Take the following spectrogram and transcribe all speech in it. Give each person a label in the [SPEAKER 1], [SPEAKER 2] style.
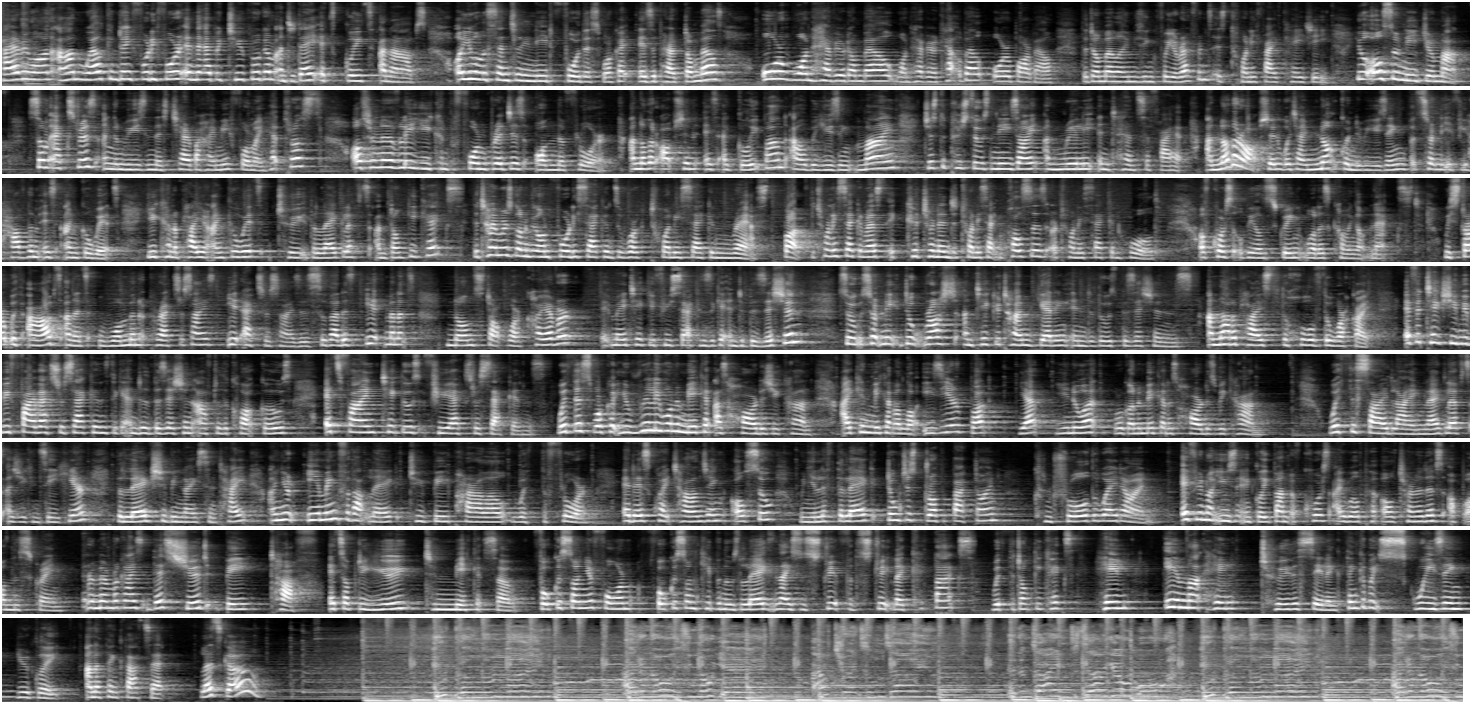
[SPEAKER 1] Hi everyone and welcome day 44 in the Epic 2 program and today it's glutes and abs. All you will essentially need for this workout is a pair of dumbbells or one heavier dumbbell, one heavier kettlebell or a barbell. The dumbbell I'm using for your reference is 25 kg. You'll also need your mat. Some extras, I'm going to be using this chair behind me for my hip thrusts. Alternatively, you can perform bridges on the floor. Another option is a glute band. I'll be using mine just to push those knees out and really intensify it. Another option, which I'm not going to be using, but certainly if you have them, is ankle weights. You can apply your ankle weights to the leg lifts and donkey kicks. The timer is going to be on 40 seconds of work, 20 second rest. But the 20 second rest, it could turn into 20 second pulses or 20 second hold. Of course, it will be on screen what is coming up next. We start with abs and it's one minute per exercise, eight exercises. So that is eight minutes non-stop work. However, it may take you a few seconds to get into position. So certainly don't rush and take your time getting into those positions. And that applies to the whole of the workout. If it takes you maybe five extra seconds to get into the position after the clock goes, it's fine, take those few extra seconds. With this workout, you really wanna make it as hard as you can. I can make it a lot easier, but yep, you know what? We're gonna make it as hard as we can. With the side lying leg lifts, as you can see here, the leg should be nice and tight and you're aiming for that leg to be parallel with the floor. It is quite challenging. Also, when you lift the leg, don't just drop it back down, control the way down. If you're not using a glute band, of course, I will put alternatives up on the screen. Remember guys, this should be tough. It's up to you to make it so. Focus on your form, focus on keeping those legs nice and straight for the straight leg kickbacks. With the donkey kicks, heel, aim that heel to the ceiling. Think about squeezing your glute. And I think that's it. Let's go.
